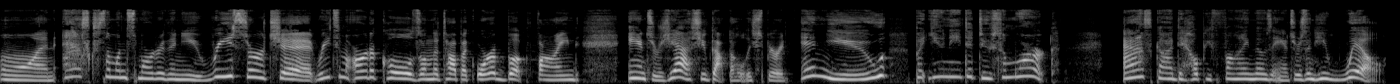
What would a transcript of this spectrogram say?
on. Ask someone smarter than you. Research it. Read some articles on the topic or a book. Find answers. Yes, you've got the Holy Spirit in you, but you need to do some work. Ask God to help you find those answers, and He will.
